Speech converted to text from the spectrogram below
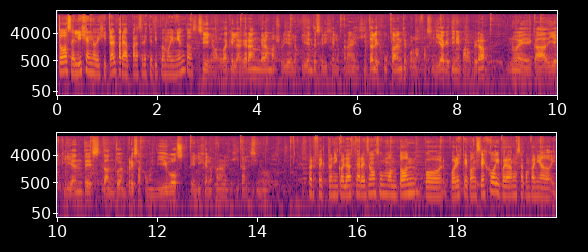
¿todos eligen lo digital para, para, hacer este tipo de movimientos? Sí, la verdad que la gran, gran mayoría de los clientes eligen los canales digitales justamente por la facilidad que tiene para operar. 9 de cada 10 clientes, tanto empresas como individuos, eligen los canales digitales, sin duda. Perfecto, Nicolás, te agradecemos un montón por, por este consejo y por habernos acompañado hoy.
